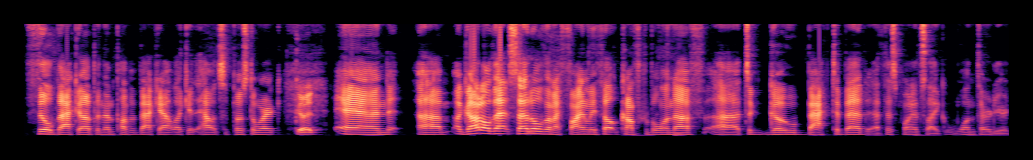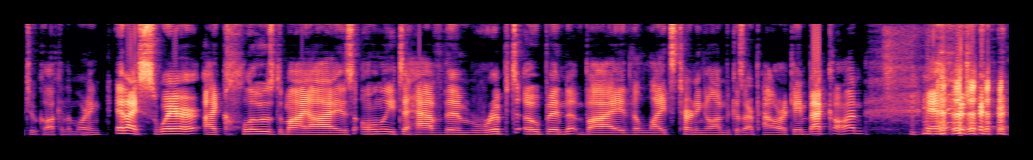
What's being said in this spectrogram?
fill back up and then pump it back out like it, how it's supposed to work. Good. And um, I got all that settled, and I finally felt comfortable enough uh, to go back to bed. At this point, it's like 1.30 or two o'clock in the morning, and I swear I closed my eyes only to have them ripped open by the lights turning on because our power came back on. And-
